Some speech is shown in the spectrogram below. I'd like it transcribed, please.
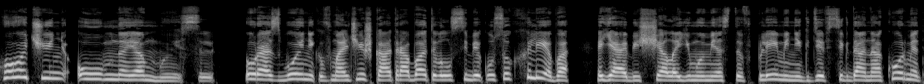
«Очень умная мысль», у разбойников мальчишка отрабатывал себе кусок хлеба. Я обещала ему место в племени, где всегда накормят,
